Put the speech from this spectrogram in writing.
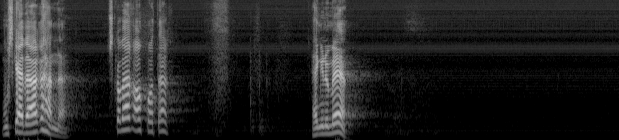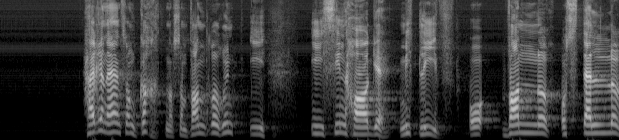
Hvor skal jeg være henne? Du skal være akkurat der. Henger du med? Herren er en sånn gartner som vandrer rundt i, i sin hage, mitt liv, og vanner og steller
